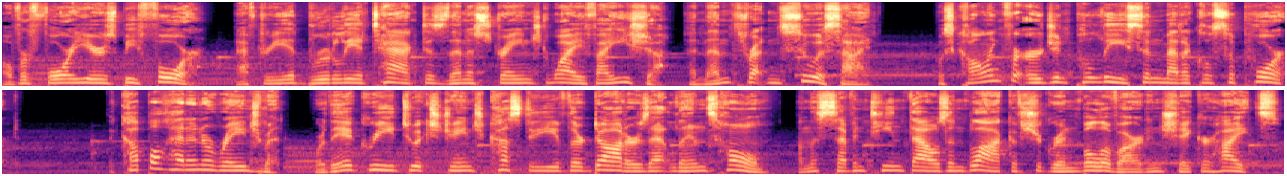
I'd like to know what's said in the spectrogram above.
over four years before, after he had brutally attacked his then estranged wife, Aisha, and then threatened suicide, was calling for urgent police and medical support. The couple had an arrangement where they agreed to exchange custody of their daughters at Lynn's home on the 17,000 block of Chagrin Boulevard in Shaker Heights.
